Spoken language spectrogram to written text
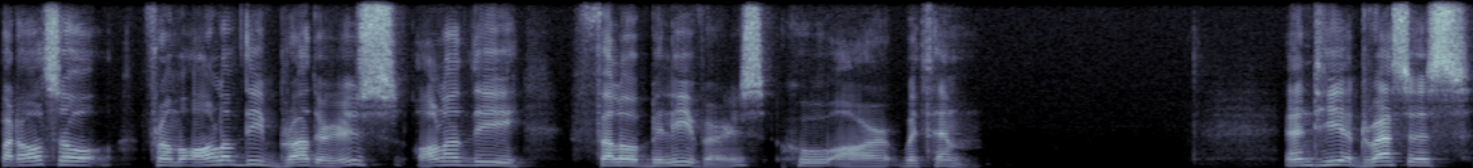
but also from all of the brothers, all of the fellow believers who are with him. And he addresses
